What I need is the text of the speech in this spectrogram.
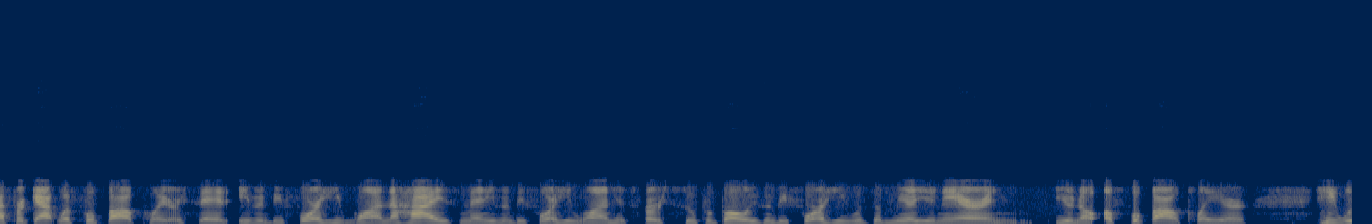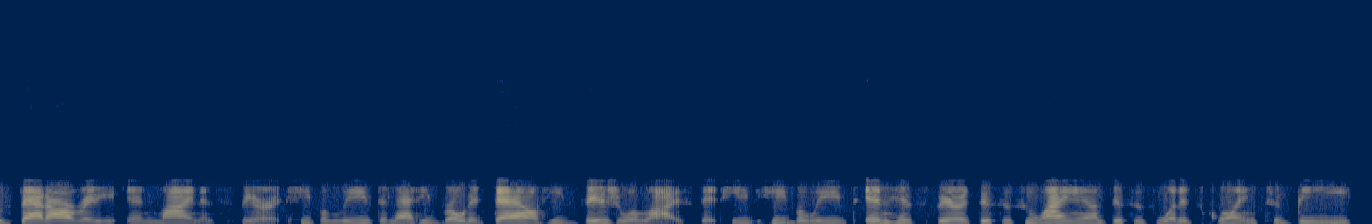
I forgot what football player said. Even before he won the Heisman, even before he won his first Super Bowl, even before he was a millionaire and you know a football player, he was that already in mind and spirit. He believed in that. He wrote it down. He visualized it. He he believed in his spirit. This is who I am. This is what it's going to be,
